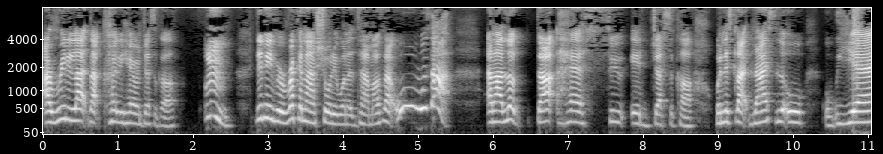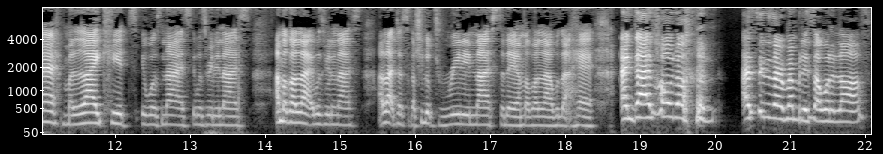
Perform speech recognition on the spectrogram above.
I really like that curly hair on Jessica. Mm, didn't even recognize Shorty one at the time. I was like, ooh, what's that? And I looked, that hair suited Jessica. When it's like nice little, yeah, I like it. It was nice. It was really nice. I'm not gonna lie, it was really nice. I like Jessica. She looked really nice today. I'm not gonna lie with that hair. And guys, hold on. As soon as I remember this, I want to laugh.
